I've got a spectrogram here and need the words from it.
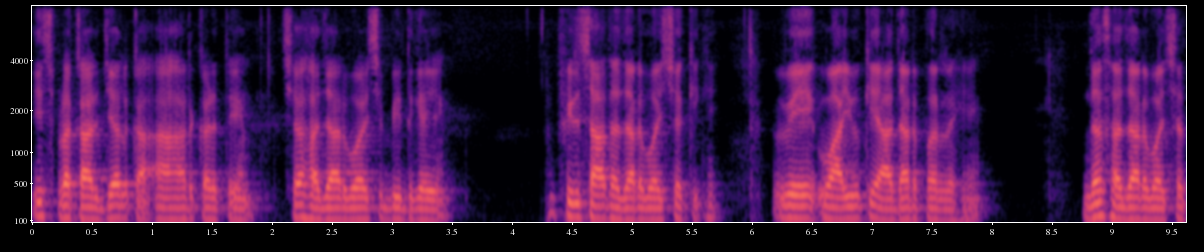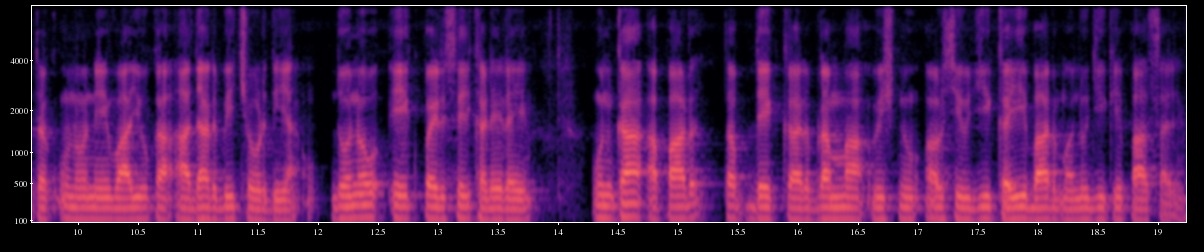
इस प्रकार जल का आहार करते छह हज़ार वर्ष बीत गए। फिर सात हज़ार वर्ष की वे वायु के आधार पर रहे। दस हज़ार वर्ष तक उन्होंने वायु का आधार भी छोड़ दिया। दोनों एक पैर से खड़े रहे। उनका अपार तप देखकर ब्रह्मा, विष्णु और शिवजी कई बार मनु जी के पास आए।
